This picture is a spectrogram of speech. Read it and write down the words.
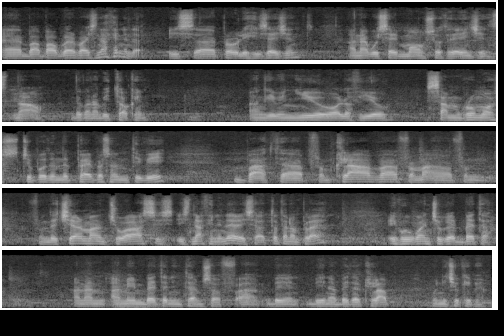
Uh, but about Berba, is nothing in there. It's uh, probably his agent and I would say most of the agents now they're going to be talking and giving you, all of you, some rumors to put in the papers on TV. But uh, from club, uh, from uh, from from the chairman to us, is, is nothing in there. It's a Tottenham player. If we want to get better, and I'm, i mean better in terms of uh, being being a better club, we need to keep him.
